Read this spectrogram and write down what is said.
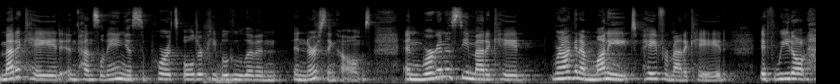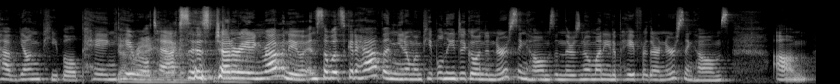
Medicaid in Pennsylvania supports older people who live in, in nursing homes. And we're going to see Medicaid, we're not going to have money to pay for Medicaid if we don't have young people paying generating payroll taxes, revenue. generating revenue. And so, what's going to happen, you know, when people need to go into nursing homes and there's no money to pay for their nursing homes, um,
